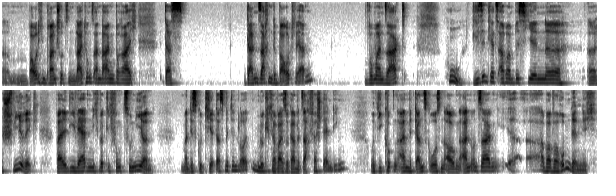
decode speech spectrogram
ähm, baulichen Brandschutz, im Leitungsanlagenbereich, dass dann Sachen gebaut werden, wo man sagt, hu, die sind jetzt aber ein bisschen äh, äh, schwierig, weil die werden nicht wirklich funktionieren. Man diskutiert das mit den Leuten, möglicherweise sogar mit Sachverständigen, und die gucken einem mit ganz großen Augen an und sagen, ja, aber warum denn nicht?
